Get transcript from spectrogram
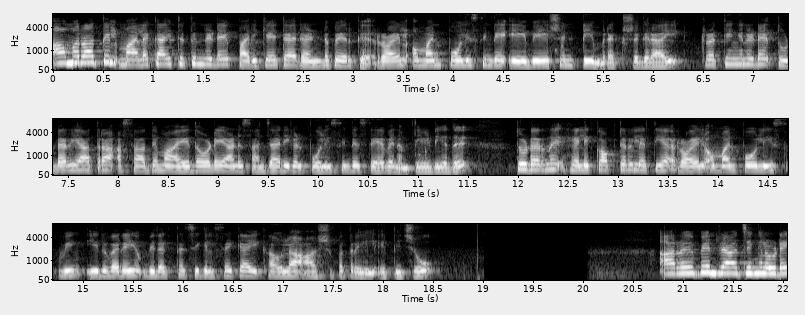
അമറാത്തിൽ മലക്കയറ്റത്തിനിടെ പരിക്കേറ്റ രണ്ടു പേർക്ക് റോയൽ ഒമാൻ പോലീസിന്റെ ഏവിയേഷൻ ടീം രക്ഷകരായി. ട്രക്കിങ്ങിനിടെ തുടർയാത്ര അസാധ്യമായതോടെയാണ് സഞ്ചാരികൾ പോലീസിന്റെ സേവനം തേടിയത്. തുടർന്ന് ഹെലികോപ്റ്ററിലെത്തിയ റോയൽ ഒമാൻ പോലീസ് വിംഗ് ഇരുവരെയും വിദഗ്ധ ചികിത്സയ്ക്കായി ഖൗല ആശുപത്രിയിൽ എത്തിച്ചു. അറേബ്യൻ രാജ്യങ്ങളുടെ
